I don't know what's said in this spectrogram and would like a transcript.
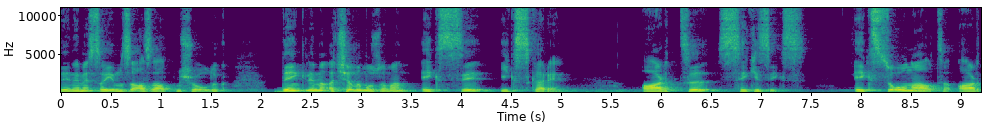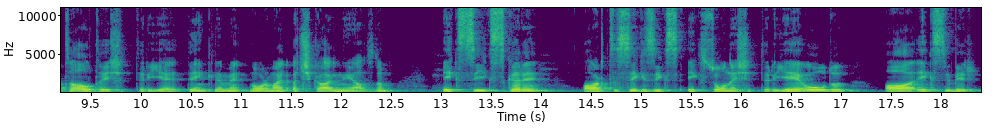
deneme sayımızı azaltmış olduk. Denklemi açalım o zaman. Eksi x kare artı 8x eksi 16 artı 6 eşittir y. Denklemi normal açık halini yazdım. Eksi x kare artı 8x eksi 10 eşittir y oldu. a eksi 1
